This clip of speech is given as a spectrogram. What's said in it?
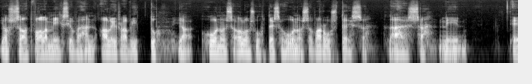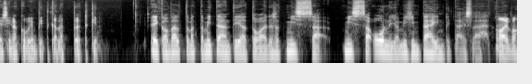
jos sä oot valmiiksi jo vähän aliravittu ja huonoissa olosuhteissa, huonoissa varusteissa lähdössä, niin ei siinä kovin pitkälle pötki. Eikä ole välttämättä mitään tietoa edes, että missä, missä on ja mihin päin pitäisi lähteä. Aivan.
